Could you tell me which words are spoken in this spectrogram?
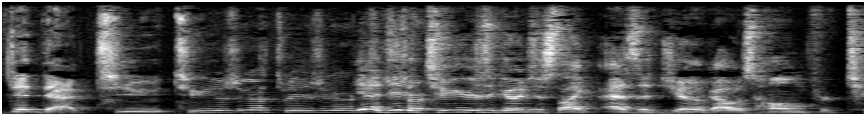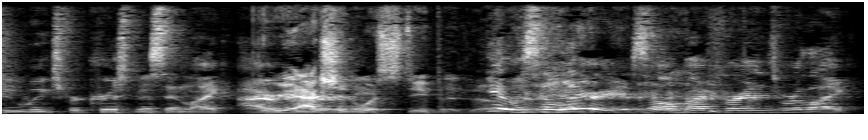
did that two two years ago, three years ago. Yeah, I did it two years ago, just like as a joke. I was home for two weeks for Christmas, and like I The remember- reaction was stupid. Though. yeah, it was hilarious. All my friends were like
